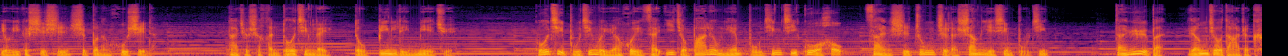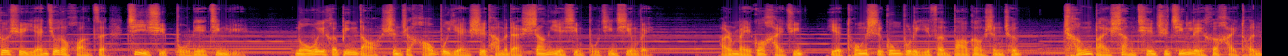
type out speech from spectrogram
有一个事实是不能忽视的，那就是很多鲸类都濒临灭绝。国际捕鲸委员会在一九八六年捕鲸季过后暂时终止了商业性捕鲸，但日本仍旧打着科学研究的幌子继续捕猎鲸鱼。挪威和冰岛甚至毫不掩饰他们的商业性捕鲸行为，而美国海军也同时公布了一份报告，声称成百上千只鲸类和海豚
